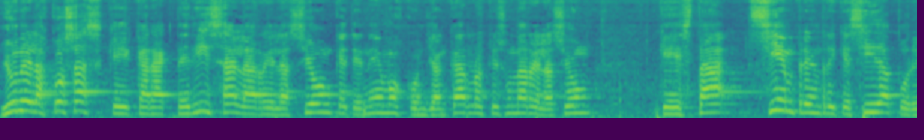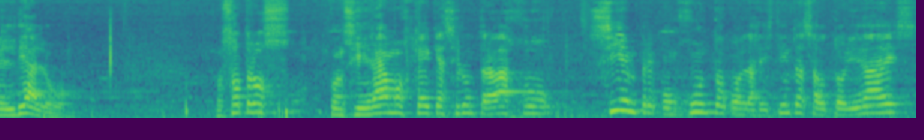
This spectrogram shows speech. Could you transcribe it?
Y una de las cosas que caracteriza la relación que tenemos con Giancarlo es que es una relación que está siempre enriquecida por el diálogo. Nosotros consideramos que hay que hacer un trabajo siempre conjunto con las distintas autoridades,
